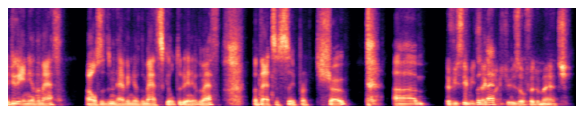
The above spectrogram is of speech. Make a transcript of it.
to do any of the math. I also didn't have any of the math skill to do any of the math, but that's a separate show. Um, if you see me take that- my shoes off at a match,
